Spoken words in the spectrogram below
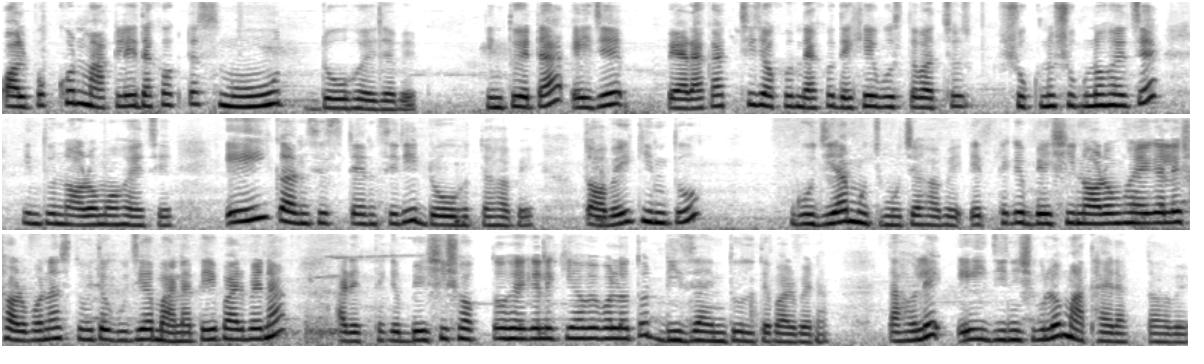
অল্পক্ষণ মাখলেই দেখো একটা স্মুথ ডো হয়ে যাবে। কিন্তু এটা এই যে প্যারা কাটছি যখন দেখো দেখেই বুঝতে পারছ, শুকনো শুকনো হয়েছে কিন্তু নরমও হয়েছে। এই কনসিস্টেন্সিরই ডো হতে হবে। তবেই কিন্তু গুজিয়া মুচমুচে হবে। এর থেকে বেশি নরম হয়ে গেলে সর্বনাশ, তুমি তো গুজিয়া বানাতেই পারবে না। আর এর থেকে বেশি শক্ত হয়ে গেলে কি হবে বলো তো? ডিজাইন তুলতে পারবে না। তাহলে এই জিনিসগুলো মাথায় রাখতে হবে।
